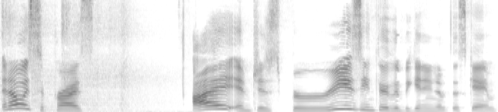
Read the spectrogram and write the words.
It always surprised. I am just breezing through the beginning of this game.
